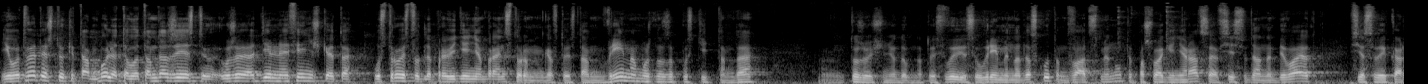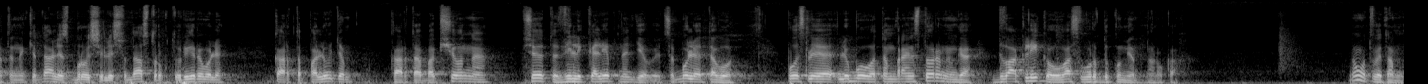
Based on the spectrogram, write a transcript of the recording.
И вот в этой штуке там, более того, там даже есть уже отдельная фенечка, это устройство для проведения брайнстормингов. То есть там время можно запустить, там, да, тоже очень удобно. То есть вывесил время на доску, там 20 минут, и пошла генерация, все сюда набивают, все свои карты накидали, сбросили сюда, структурировали. Карта по людям, карта обобщенная. Все это великолепно делается. Более того, после любого там брайнсторминга два клика у вас Word-документ на руках. Ну вот вы там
